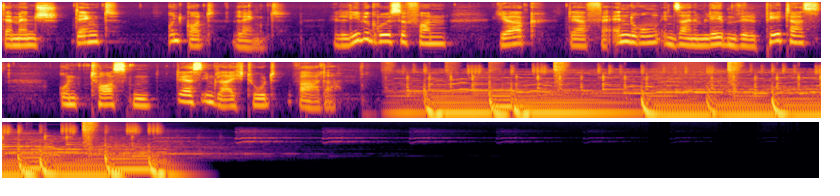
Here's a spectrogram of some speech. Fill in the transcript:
Der Mensch denkt und Gott lenkt. Liebe Grüße von Jörg, der Veränderung in seinem Leben will, Peters und Thorsten, der es ihm gleich tut, Wader.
